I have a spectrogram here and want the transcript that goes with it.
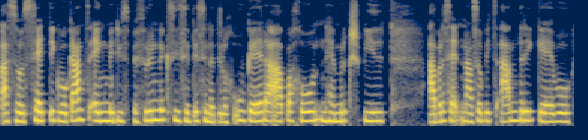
also Sättige, die ganz eng mit uns befreundet waren, die sind natürlich auch gerne runtergekommen und haben wir gespielt. Aber es hat auch so ein bisschen andere gegeben, die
